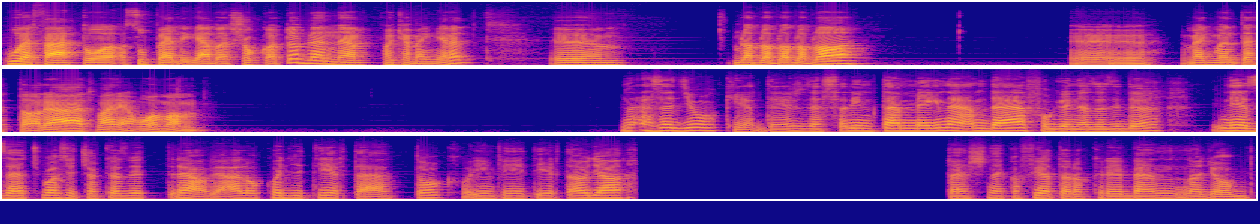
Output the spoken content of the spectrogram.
UEFA-tól, a Superligában sokkal több lenne, hogyha megnyered. Bla bla bla bla bla. Megmentette a Reált, várjál, hol van? Na ez egy jó kérdés, de szerintem még nem, de el fog jönni az az idő. Nézd el, Bocsi, csak közben reagálok, hogy itt írtátok, hogy Infinity írta, hogy a mensnek a fiatalok körében nagyobb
